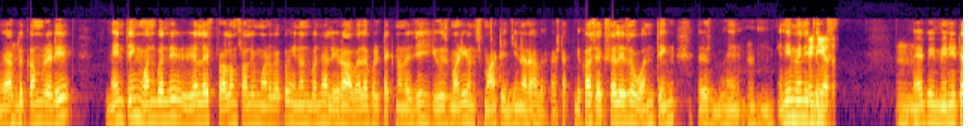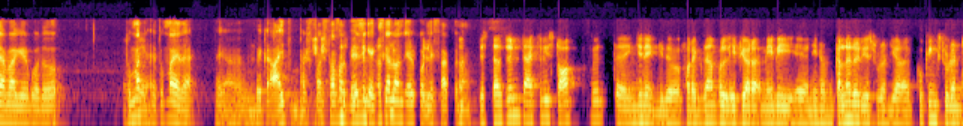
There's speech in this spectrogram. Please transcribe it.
We have to come ready main thing ಒಂದ್ ಬಂದು ರಿಯಲ್ ಲೈಫ್ ಪ್ರಾಬ್ಲಮ್ ಸಾಲ್ವಿಂಗ್ ಮಾಡಬೇಕು ಇನ್ನೊಂದ್ ಬಂದು ಅಲ್ಲಿರೋ ಅವೈಲೇಬಲ್ ಟೆಕ್ನಾಲಜಿ ಯೂಸ್ ಮಾಡಿ ಒಂದು ಸ್ಮಾರ್ಟ್ ಇಂಜಿನಿಯರ್ ಆಗ್ಬೇಕಷ್ಟೇ because excel is one thing many many many things other maybe Minitab ಆಗಿರ್ಬೋದು. ತುಂಬಾ ತುಂಬಾ ಇದೆ. ಬೇಕಾ ಆಯ್ತು first of all basic Excel ಒಂದು ಹೇಳ್ಕೊಡ್ಲಿ ಸಾಕು ನಾವು this doesn't actually stop with engineering ಇದು for example if you are maybe ನೀನೊಂದು culinary student you are cooking student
